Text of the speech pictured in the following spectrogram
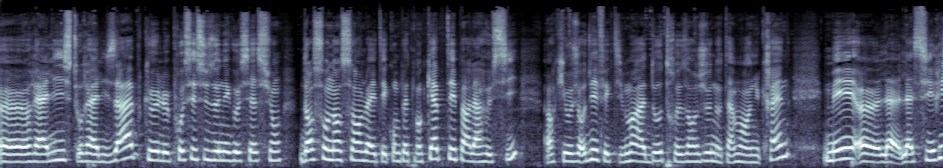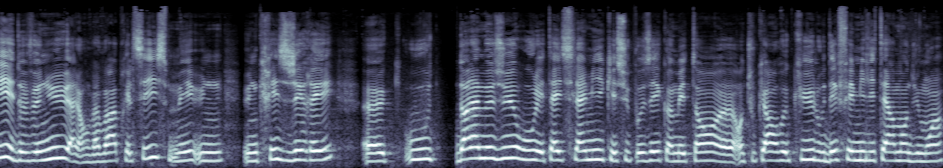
euh, réaliste ou réalisable, que le processus de négociation dans son ensemble a été complètement capté par la Russie alors qui aujourd'hui effectivement a d'autres enjeux, notamment en Ukraine. Mais euh, la, la, Syrie est devenue, alors on va voir après le séisme, mais une, une crise gérée euh, où dans la mesure où l'État islamique est supposé comme étant, euh, en tout cas en recul ou défait militairement du moins.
